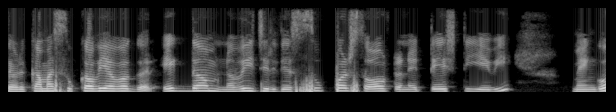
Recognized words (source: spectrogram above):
તડકામાં સુકવ્યા વગર એકદમ નવી જ રીતે સુપર સોફ્ટ અને ટેસ્ટી એવી મેંગો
